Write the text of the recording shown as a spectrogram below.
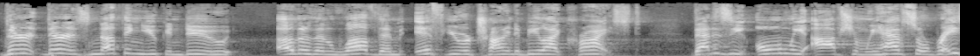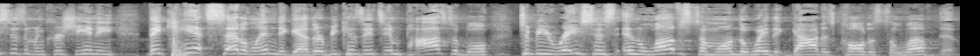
there, there is nothing you can do other than love them if you are trying to be like Christ. That is the only option we have. So racism and Christianity, they can't settle in together because it's impossible to be racist and love someone the way that God has called us to love them.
